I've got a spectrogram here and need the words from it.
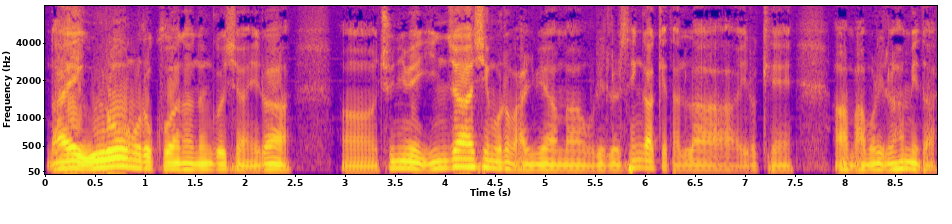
나의 의로움으로 구원하는 것이 아니라, 어, 주님의 인자하심으로 말미암아 우리를 생각해 달라. 이렇게, 아, 마무리를 합니다.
